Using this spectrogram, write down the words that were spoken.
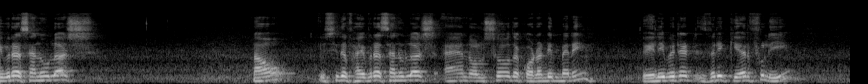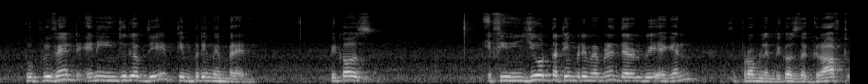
fibrous annulus. Now you see the fibrous annulus and also the chorda tympani. To elevate it is very carefully to prevent any injury of the tympani membrane. Because if you injure the tympani membrane, there will be again the problem because the graft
